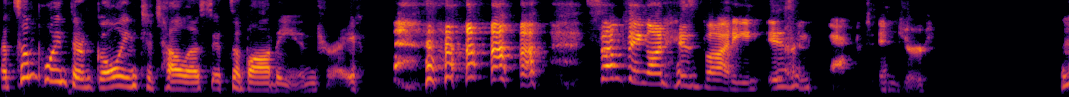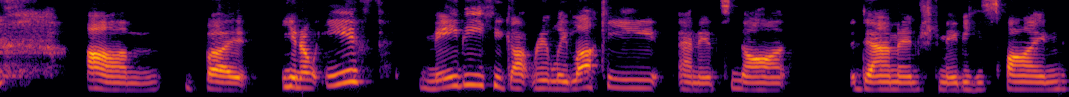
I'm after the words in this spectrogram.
At some point, they're going to tell us it's a body injury. Something on his body is in fact injured. Um, but you know, if maybe he got really lucky and it's not damaged. Maybe he's fine.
